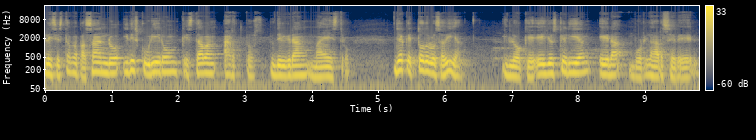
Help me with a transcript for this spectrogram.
les estaba pasando y descubrieron que estaban hartos del gran maestro, ya que todo lo sabía y lo que ellos querían era burlarse de él.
